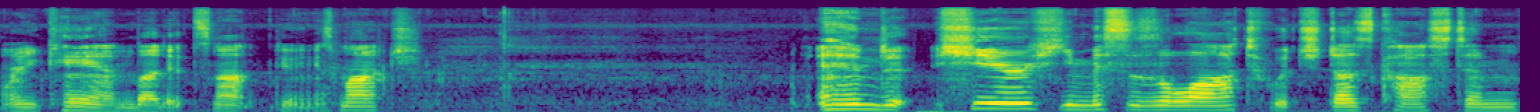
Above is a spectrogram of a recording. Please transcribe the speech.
or he can, but it's not doing as much. And here he misses a lot, which does cost him.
